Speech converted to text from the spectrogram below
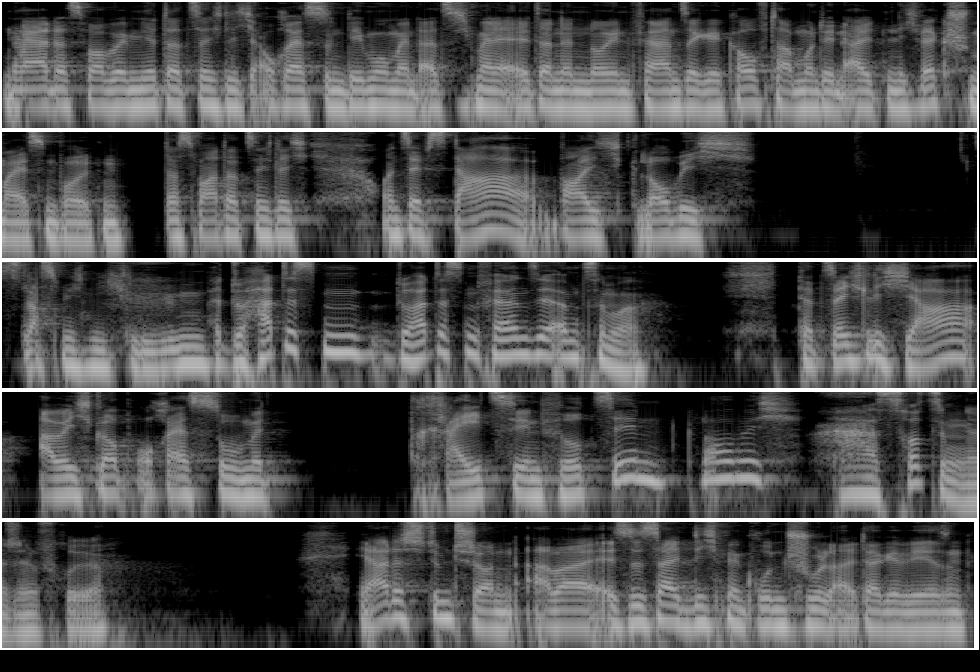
Naja, das war bei mir tatsächlich auch erst in dem Moment, als sich meine Eltern einen neuen Fernseher gekauft haben und den alten nicht wegschmeißen wollten. Das war tatsächlich, und selbst da war ich, glaube ich, jetzt lass mich nicht lügen. Du hattest einen, du hattest einen Fernseher im Zimmer. Tatsächlich ja, aber ich glaube auch erst so mit 13, 14, glaube ich. Ah, ist trotzdem ganz schön früh. Ja, das stimmt schon, aber es ist halt nicht mehr Grundschulalter gewesen.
